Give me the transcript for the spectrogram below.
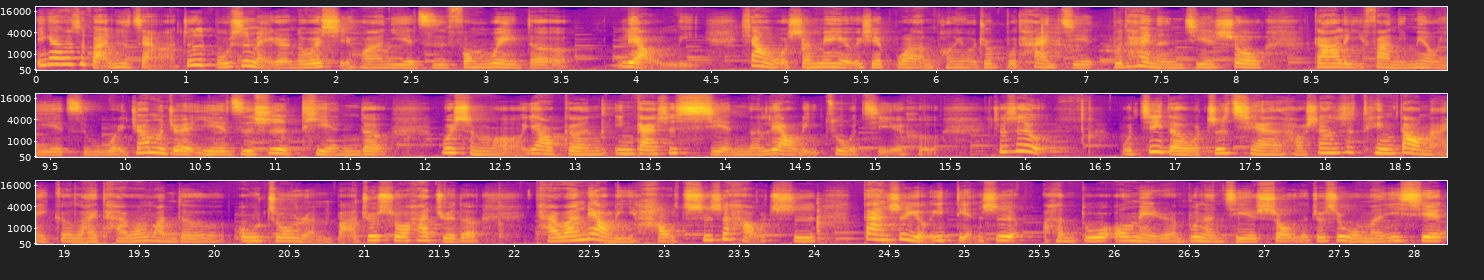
应该说是本来就是这样啊，就是不是每个人都会喜欢椰子风味的料理。像我身边有一些波兰朋友就不太接，不太能接受咖喱饭里面有椰子味，就他们觉得椰子是甜的，为什么要跟应该是咸的料理做结合？就是。我记得我之前好像是听到哪一个来台湾玩的欧洲人吧，就说他觉得台湾料理好吃是好吃，但是有一点是很多欧美人不能接受的，就是我们一些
